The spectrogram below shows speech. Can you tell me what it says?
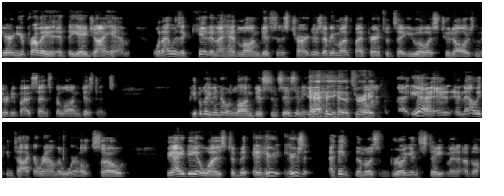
Darin, you're probably at the age I am. When I was a kid and I had long distance charges every month, my parents would say, You owe us $2.35 for long distance. People don't even know what long distance is anymore. Yeah, yeah, that's right. Yeah, and, and now we can talk around the world. So the idea was to, and here, here's, I think, the most brilliant statement of the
